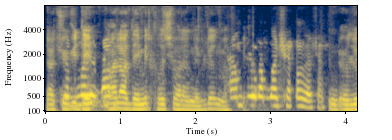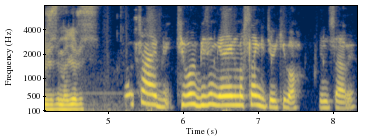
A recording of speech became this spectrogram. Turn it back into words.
Ya çünkü bunları de- ben- hala demir kılıç var elimde biliyor musun? Ben bu yoldan çıkartmam zaten. Şimdi ölürüz ölürüz. Yunus abi Kivo bizim yan elmasından gidiyor Kivo. Yunus abi.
